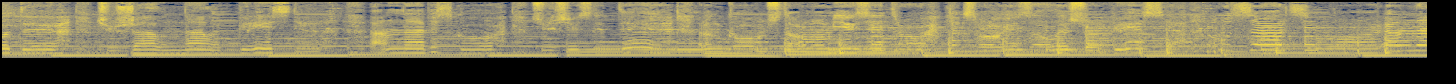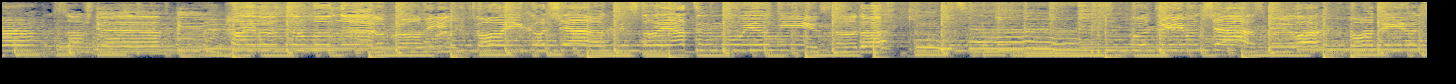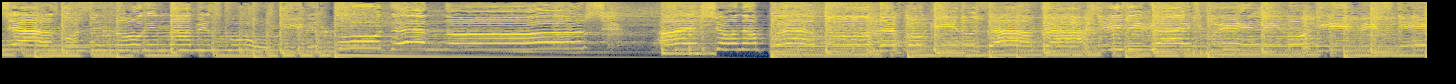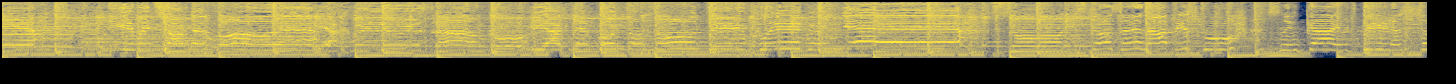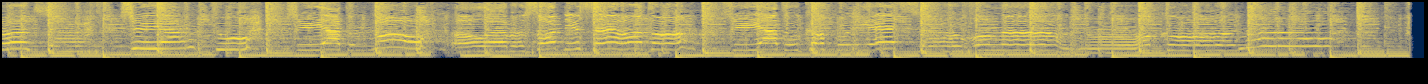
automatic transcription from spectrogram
воды Чужа лунала пісня, а на піску чужі сліди ранковим штормом їх зітру, свої залишу після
